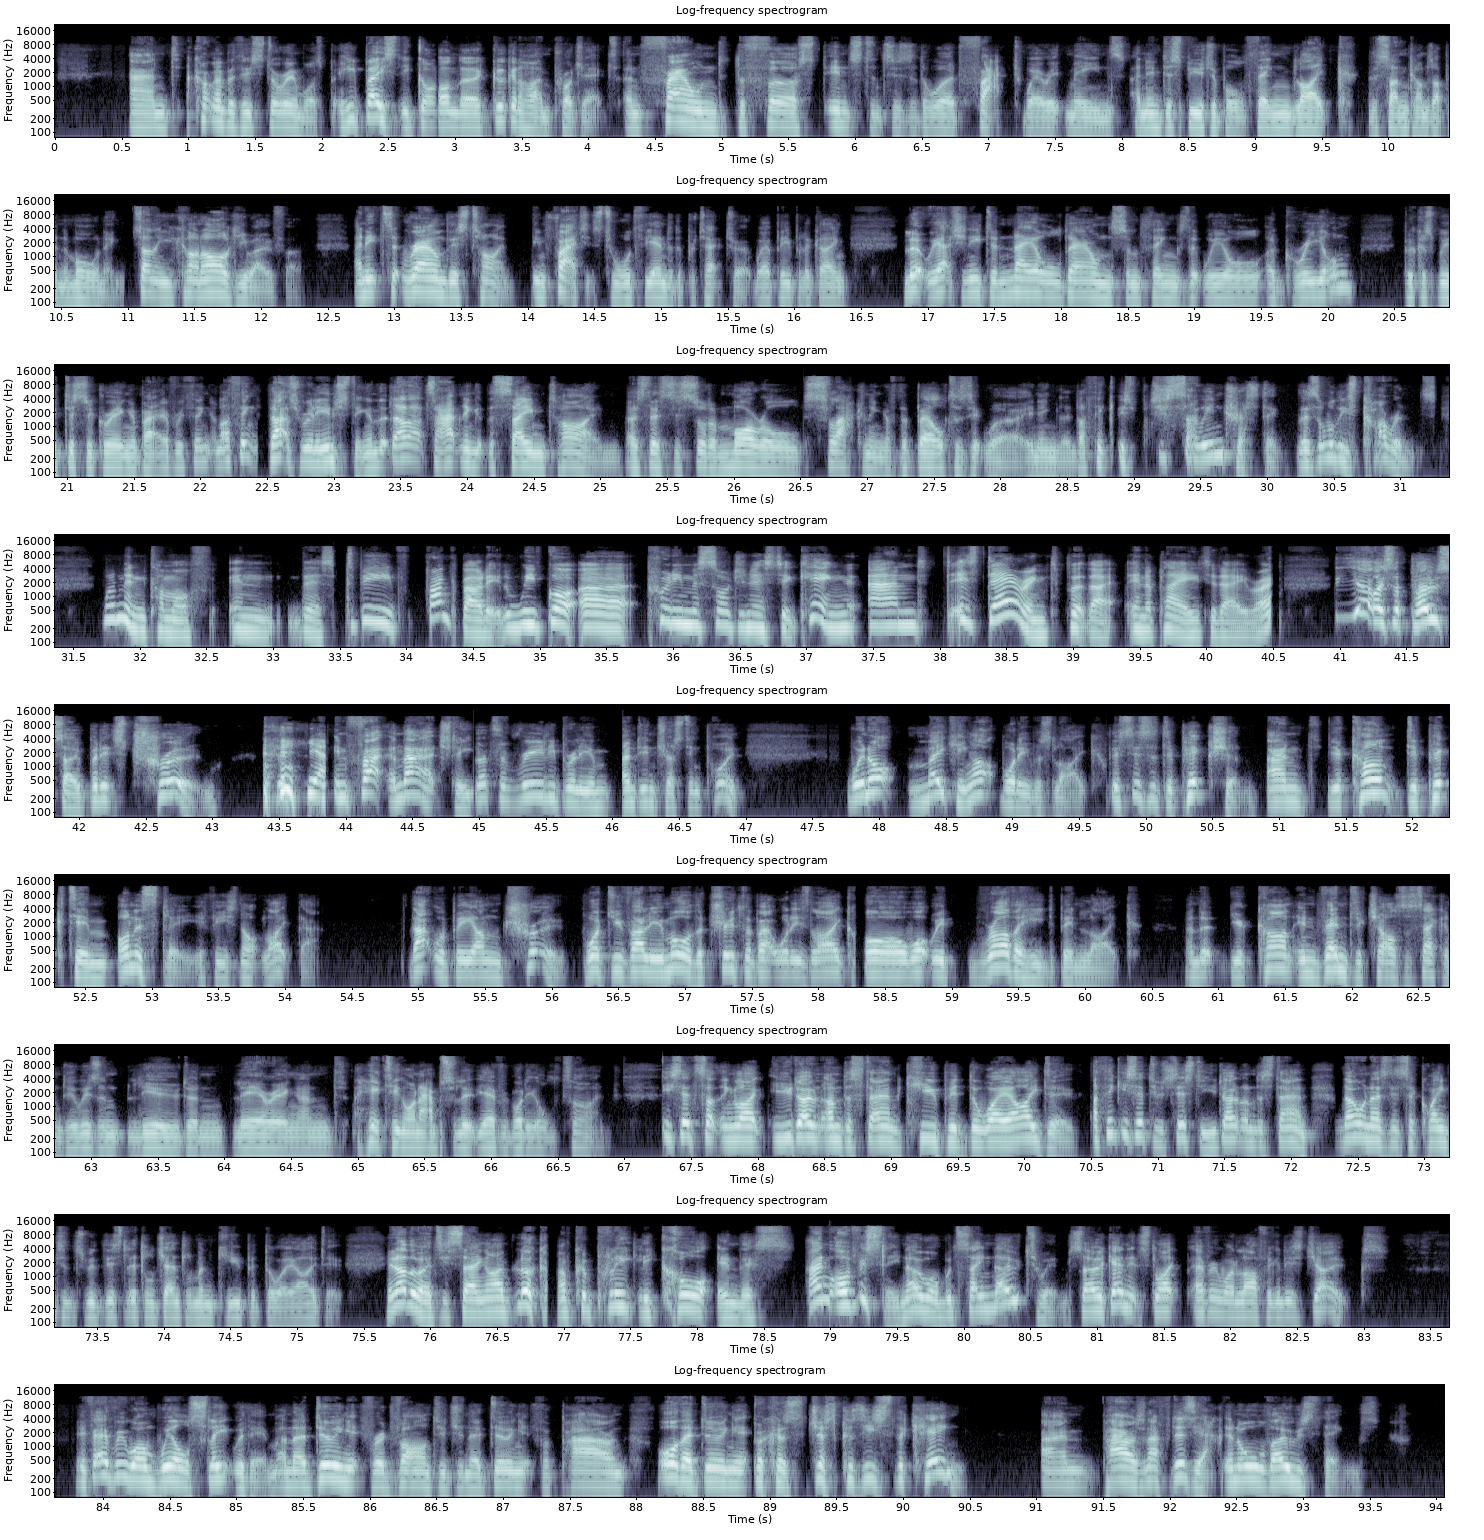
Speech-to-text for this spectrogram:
And I can't remember who the historian was, but he basically got on the Gutenberg project and found the first instances of the word fact where it means an indisputable thing like the sun comes up in the morning, something you can't argue over. And it's around this time. In fact, it's towards the end of the Protectorate where people are going, look, we actually need to nail down some things that we all agree on because we're disagreeing about everything. And I think that's really interesting. And that that's happening at the same time as there's this sort of moral slackening of the belt, as it were, in England. I think it's just so interesting. There's all these currents. Women come off in this. To be frank about it, we've got a pretty misogynistic king, and it's daring to put that in a play today, right? Yeah, I suppose so, but it's true. yeah. In fact, and that actually, that's a really brilliant and interesting point. We're not making up what he was like. This is a depiction, and you can't depict him honestly if he's not like that. that would be untrue. What do you value more, the truth about what he's like or what we'd rather he'd been like? And that you can't invent a Charles II who isn't lewd and leering and hitting on absolutely everybody all the time. He said something like, You don't understand Cupid the way I do. I think he said to his sister, You don't understand. No one has this acquaintance with this little gentleman Cupid the way I do. In other words, he's saying, I'm look, I'm completely caught in this. And obviously, no one would say no to him. So again, it's like everyone laughing at his jokes if everyone will sleep with him and they're doing it for advantage and they're doing it for power and or they're doing it because just because he's the king and power is an aphrodisiac and all those things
